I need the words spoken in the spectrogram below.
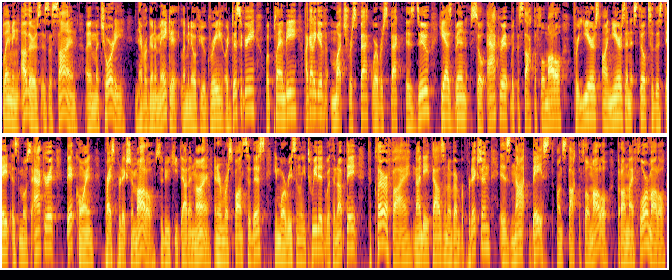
Blaming others is a sign of immaturity. Never gonna make it. Let me know if you agree or disagree with Plan B. I gotta give much respect where respect is due. He has been so accurate with the stock to flow model for years on years and it still to this date is the most accurate Bitcoin price prediction model. So do keep that in mind. And in response to this, he more recently tweeted with an update to clarify 98,000 November prediction is not based on stock to flow model, but on my floor model.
